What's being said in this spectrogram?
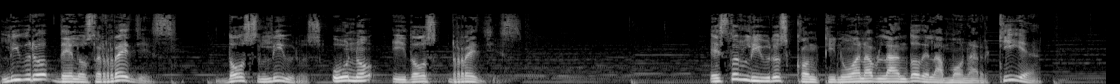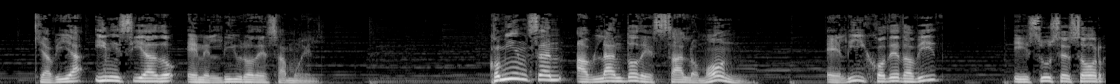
Libro de los Reyes. Dos libros, uno y dos Reyes. Estos libros continúan hablando de la monarquía que había iniciado en el libro de Samuel. Comienzan hablando de Salomón, el hijo de David y sucesor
